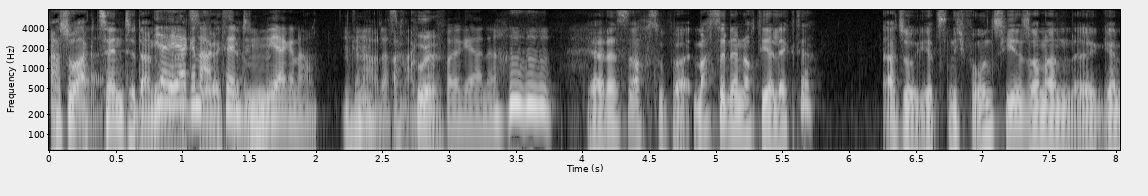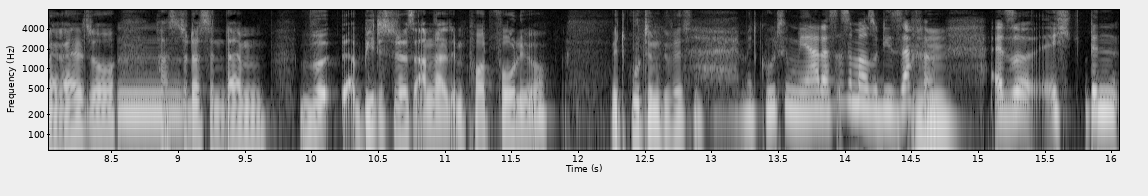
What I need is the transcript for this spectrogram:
Ach so, Akzente dann. Ja, ja, genau. Akzente. Mhm. Ja, genau. Genau, das Ach, mag cool. ich auch voll gerne. Ja, das ist auch super. Machst du denn noch Dialekte? Also jetzt nicht für uns hier, sondern äh, generell so. Mm. Hast du das in deinem, bietest du das an halt im Portfolio? Mit gutem Gewissen? Mit gutem Ja, das ist immer so die Sache. Mhm. Also ich bin,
